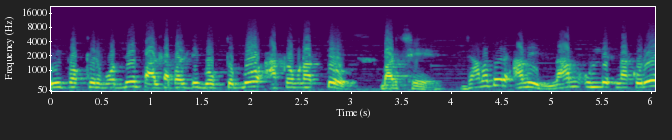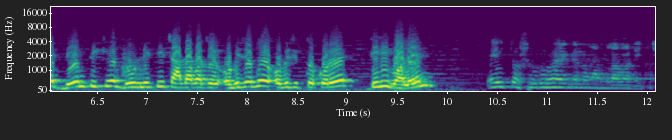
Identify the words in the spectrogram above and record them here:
দুই পক্ষের মধ্যে পাল্টাপাল্টি বক্তব্য আক্রমণাত্মক বাড়ছে। জামাতের আমির নাম উল্লেখ না করে বিএনপিকে দুর্নীতি, চাঁদাবাজের অভিযোগে অভিযুক্ত করে তিনি বলেন, এই তো শুরু হয়ে গেল মামলা বাণিজ্য।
